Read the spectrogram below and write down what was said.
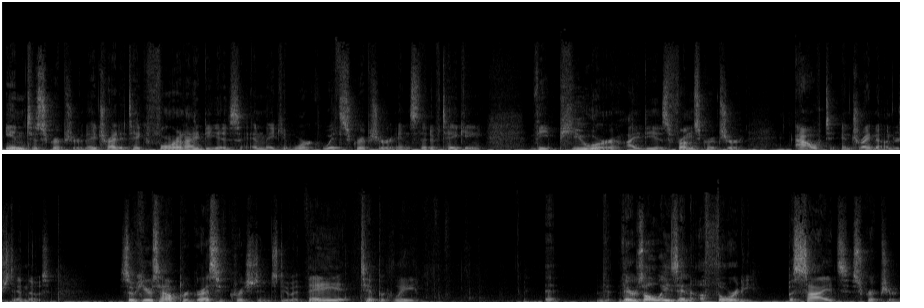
into Scripture. They try to take foreign ideas and make it work with Scripture instead of taking the pure ideas from Scripture out and trying to understand those. So here's how progressive Christians do it. They typically, uh, there's always an authority besides Scripture.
